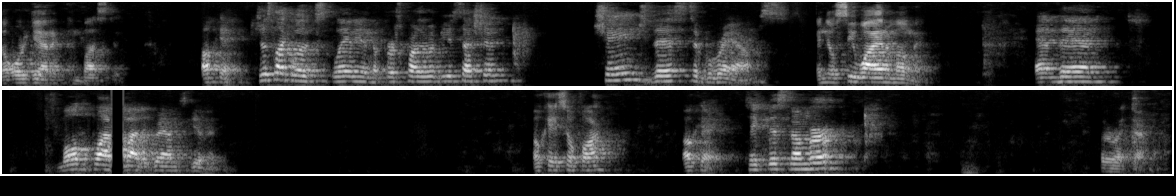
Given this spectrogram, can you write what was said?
the organic combusted. Okay, just like I was explaining in the first part of the review session, change this to grams, and you'll see why in a moment. And then multiply by the grams given. Okay so far? Okay, take this number, put it right there,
